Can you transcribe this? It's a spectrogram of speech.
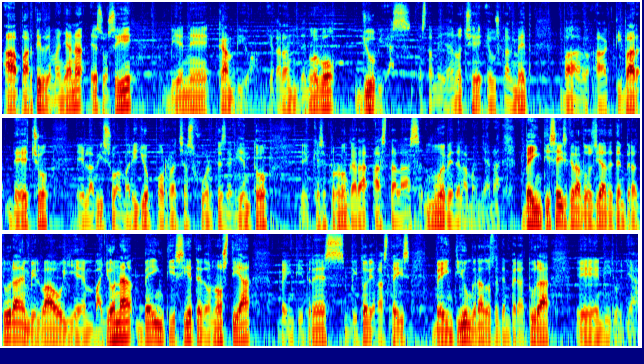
A partir de mañana, eso sí, viene cambio. Llegarán de nuevo lluvias. Esta medianoche Euskalmet va a activar, de hecho, el aviso amarillo por rachas fuertes de viento eh, que se prolongará hasta las 9 de la mañana. 26 grados ya de temperatura en Bilbao y en Bayona, 27 Donostia, 23 Vitoria-Gasteiz, 21 grados de temperatura en Iruña.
